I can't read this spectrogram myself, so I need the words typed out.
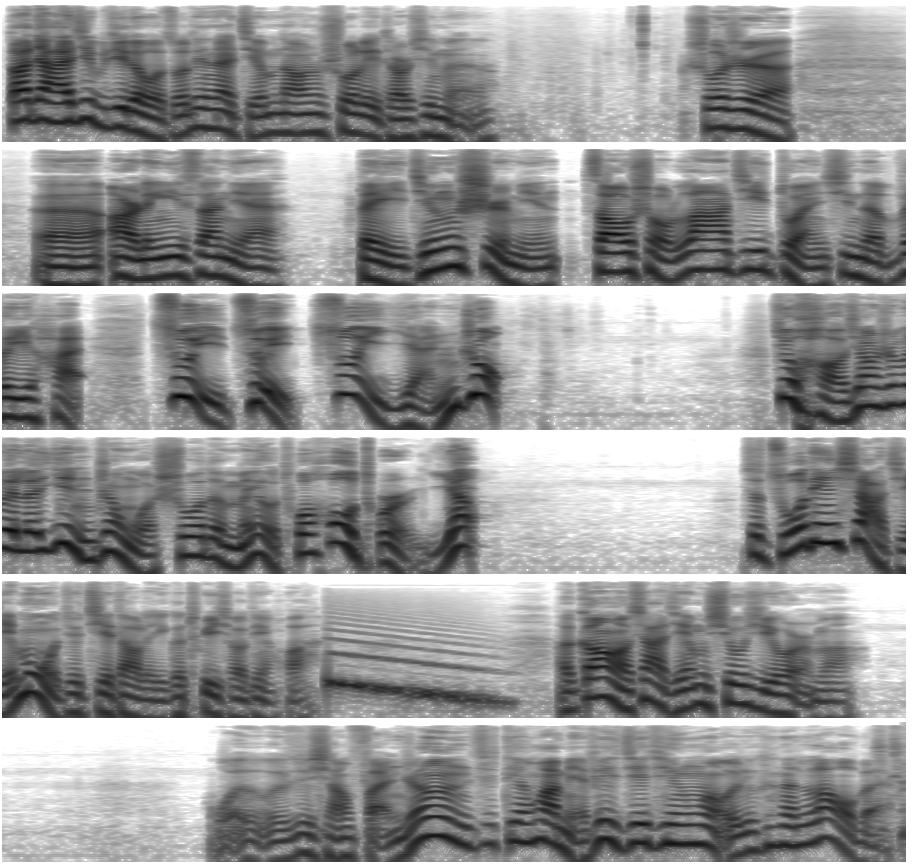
大家还记不记得我昨天在节目当中说了一条新闻，说是，呃，二零一三年北京市民遭受垃圾短信的危害最最最严重。就好像是为了印证我说的没有拖后腿一样。这昨天下节目我就接到了一个推销电话，啊，刚好下节目休息一会儿嘛，我我就想，反正这电话免费接听嘛，我就跟他唠呗。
